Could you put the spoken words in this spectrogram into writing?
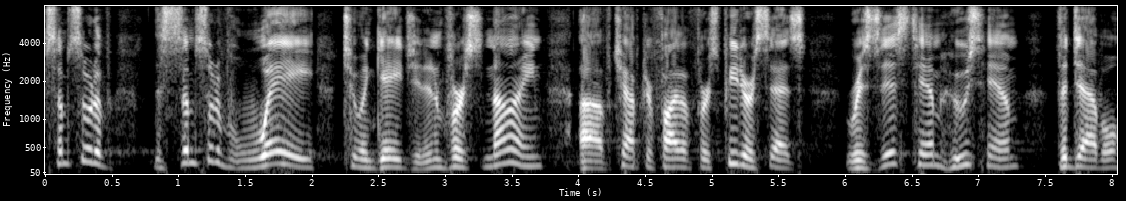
some sort of some sort of way to engage it. In verse 9 of chapter 5 of 1 Peter says, resist him, who's him? The devil,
